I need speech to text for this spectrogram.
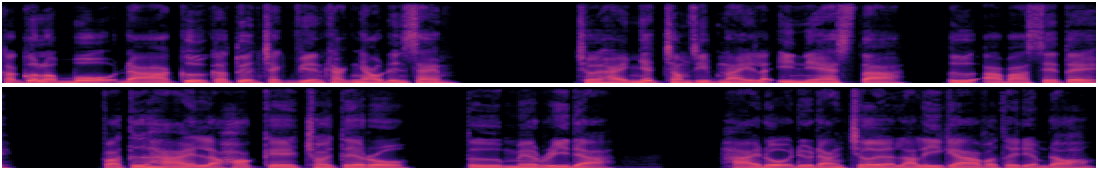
các câu lạc bộ đã cử các tuyển trạch viên khác nhau đến xem. Chơi hay nhất trong dịp này là Iniesta từ Abacete và thứ hai là Jorge Choitero từ Merida. Hai đội đều đang chơi ở La Liga vào thời điểm đó.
